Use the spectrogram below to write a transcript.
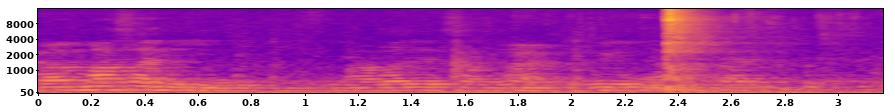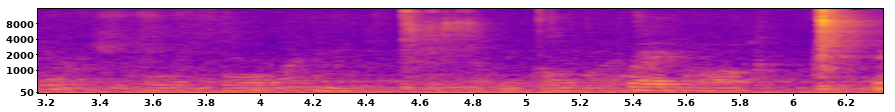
ままさに山根さんが得意な、こうこうここへこう、そ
